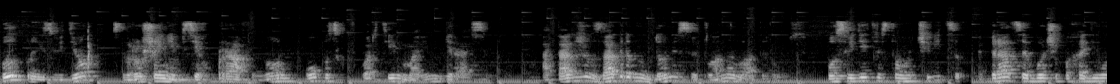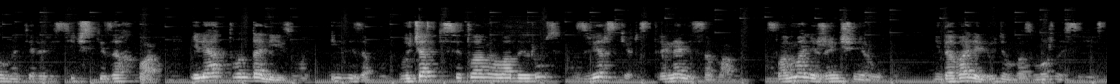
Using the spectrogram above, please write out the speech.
был произведен с нарушением всех прав и норм обыск в квартире Марины Герасимовой, а также в загородном доме Светланы Лады Русь. По свидетельствам очевидцев, операция больше походила на террористический захват или акт вандализма, или забудь. В участке Светланы Лады и Русь зверски расстреляли собак, сломали женщине руку, не давали людям возможность есть,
